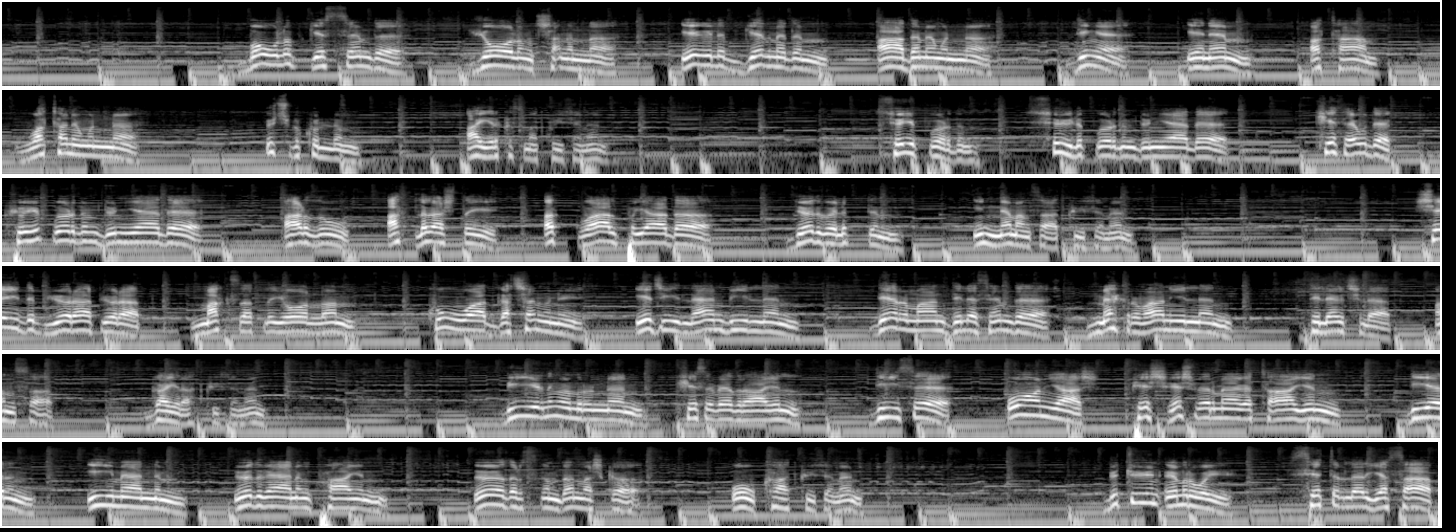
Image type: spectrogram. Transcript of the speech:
Boğulup gezsem de, yolun çaňyna, egilip gezmedim, adam öňünde, diňe, enem, atam, vatan öňünde, üç bükullüm, ayrı kısmat kuýsemen. Söyüp gördüm, söýlüp gördüm dünyada, kesewdek, köyüp gördüm dünyada, arzu, atlyk açdy, akval piyada, döz gölüpdim, inne mansat küysemen. Şey dip yörap yörap, maksatlı yollan, kuvat gaçan günü, ecilen bilen, derman dilesem de, mehrivan illen, dilekçilep, ansap, gayrat küysemen. Birinin ömründen kesip Ezrail diýse 10 yaş peşgeş vermäge taýyn diýerin iýmennim özgäniň paýyn öz rızkymdan başga owkat küýsemen bütün ömür boyu setirler yasap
